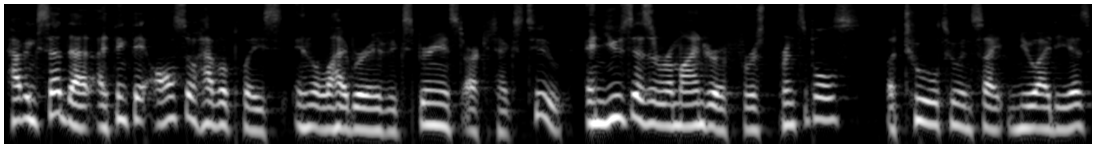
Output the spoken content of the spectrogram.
Having said that, I think they also have a place in the library of experienced architects too, and used as a reminder of first principles, a tool to incite new ideas,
